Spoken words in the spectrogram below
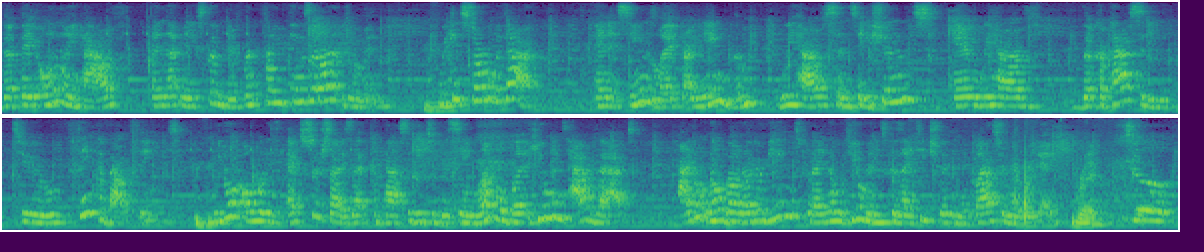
that they only have and that makes them different from things that aren't human. Mm-hmm. We could start with that. And it seems like I named them. We have sensations and we have the capacity to think about things. Mm-hmm. We don't always exercise that capacity to the same level, but humans have that. I don't know about other beings, but I know humans because I teach them in the classroom every day. Right. So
